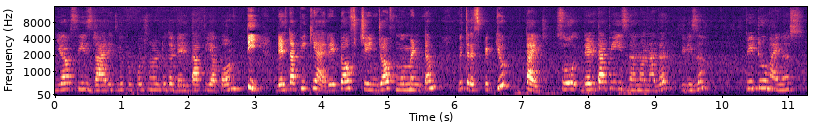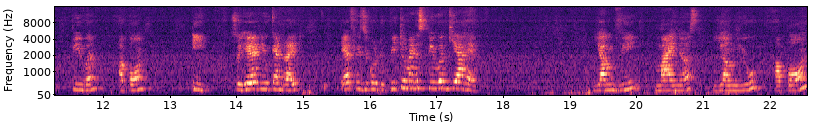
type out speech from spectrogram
F is directly proportional to the delta P upon T delta P क्या है? Rate of change of momentum with respective time so delta P is none other it is a P two minus P one upon T so here you can write F is equal to P two minus P one क्या है? M v minus m u upon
